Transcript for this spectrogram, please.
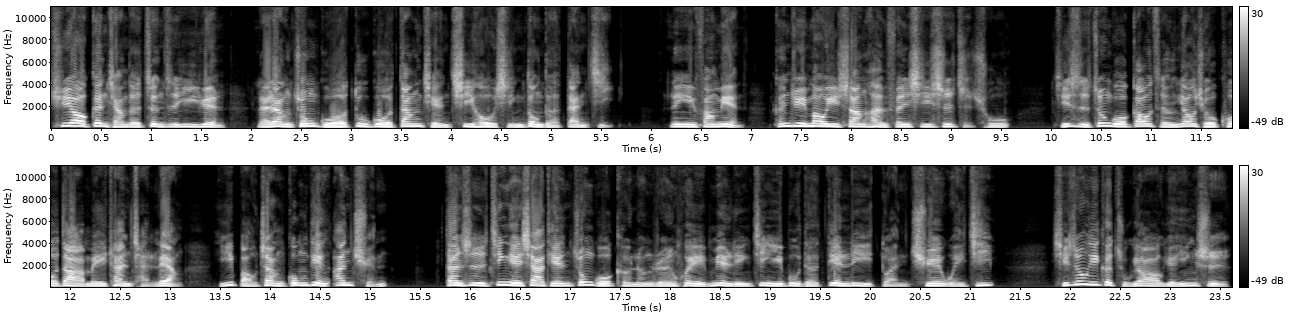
需要更强的政治意愿来让中国度过当前气候行动的淡季。另一方面，根据贸易商和分析师指出，即使中国高层要求扩大煤炭产量，以保障供电安全，但是今年夏天中国可能仍会面临进一步的电力短缺危机。其中一个主要原因是，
